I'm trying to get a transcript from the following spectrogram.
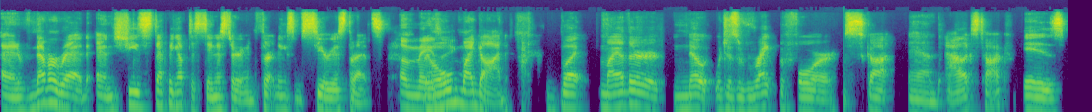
and I've never read. And she's stepping up to Sinister and threatening some serious threats. Amazing. Oh my god. But my other note, which is right before Scott and Alex talk, is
